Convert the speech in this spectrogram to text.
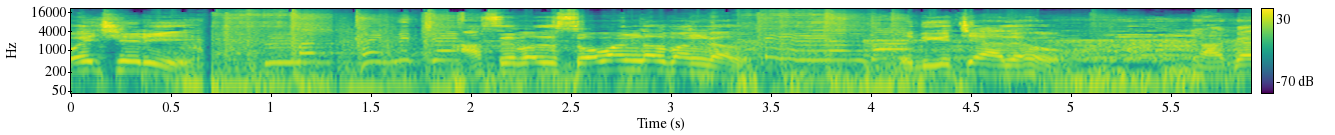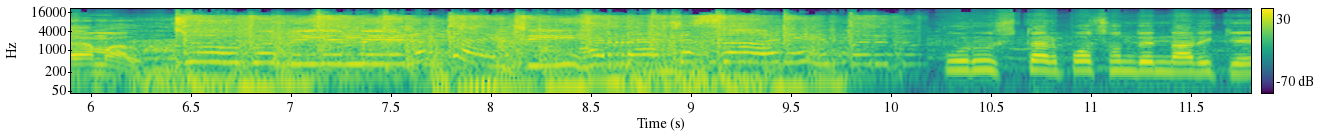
ওই ছেড়ি। আশেপাশে সব বাঙ্গাল বাঙ্গাল। এদিকে চা দেখো। ঢাকায় আমাল। পুরুষ তার পছন্দের নারীকে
